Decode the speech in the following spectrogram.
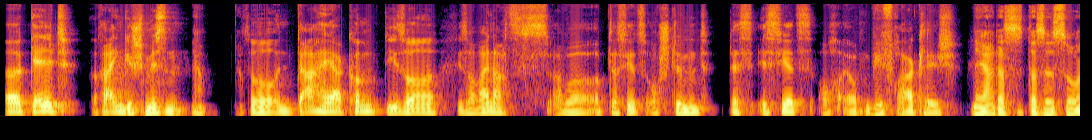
äh, Geld reingeschmissen. Ja. So, und daher kommt dieser, dieser Weihnachts, aber ob das jetzt auch stimmt, das ist jetzt auch irgendwie fraglich. Naja, das, das ist so,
